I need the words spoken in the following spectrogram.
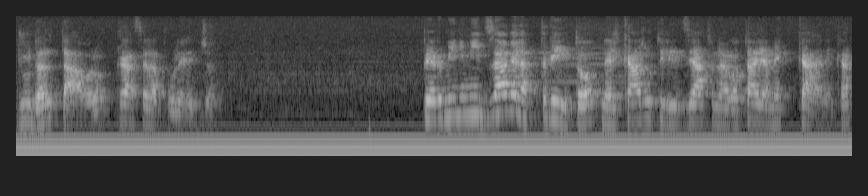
giù dal tavolo grazie alla puleggia. Per minimizzare l'attrito, nel caso utilizziate una rotaia meccanica,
